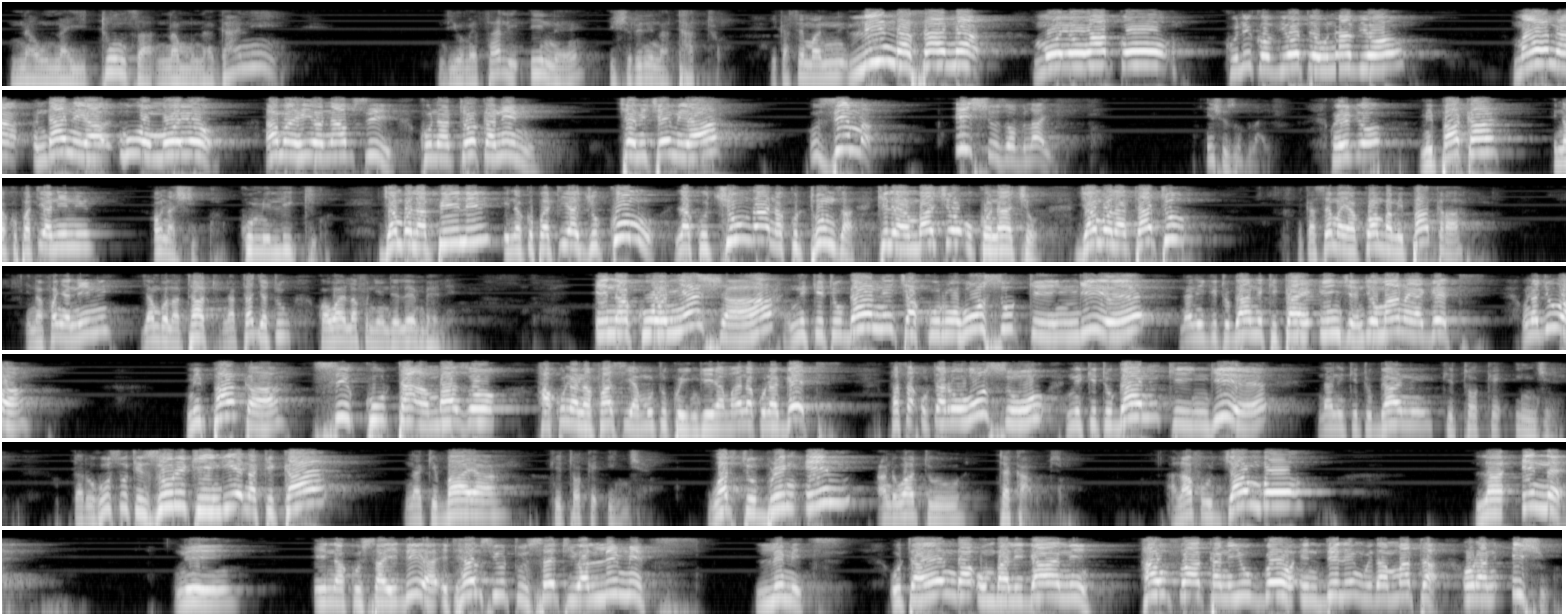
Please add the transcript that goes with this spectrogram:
na unaitunza namna gani? Ndiyo methali nne ishirini na tatu. Ikasema linda sana moyo wako kuliko vyote unavyo maana ndani ya huo moyo ama hiyo nafsi kunatoka nini? Chemichemi ya uzima issues of life issues of life. Kwa hivyo mipaka inakupatia nini? Ownership kumiliki. Jambo la pili inakupatia jukumu la kuchunga na kutunza kile ambacho uko nacho. Jambo la tatu nikasema ya kwamba mipaka inafanya nini? Jambo la tatu nataja tu kwa wale alafu niendelee mbele inakuonyesha ni kitu gani cha kuruhusu kiingie na ni kitu gani kikae nje. Ndiyo maana ya geti unajua mipaka si kuta ambazo hakuna nafasi ya mtu kuingia maana kuna geti sasa utaruhusu ni kitu gani kiingie na ni kitu gani kitoke nje. Utaruhusu kizuri kiingie na kikae na kibaya kitoke nje. What to bring in and what to take out. Alafu jambo la nne ni inakusaidia. It helps you to set your limits. Limits. Utaenda umbali gani? How far can you go in dealing with a matter or an issue?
